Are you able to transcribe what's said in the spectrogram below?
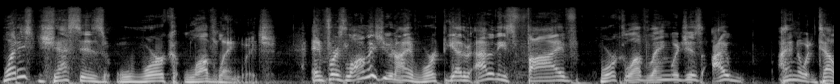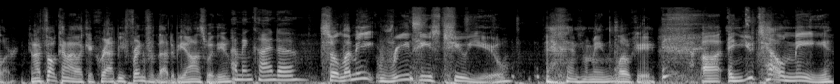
What is Jess's work love language? And for as long as you and I have worked together, out of these five work love languages, I I didn't know what to tell her. And I felt kind of like a crappy friend for that, to be honest with you. I mean, kind of. So let me read these to you. and I mean, Loki. Uh, and you tell me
